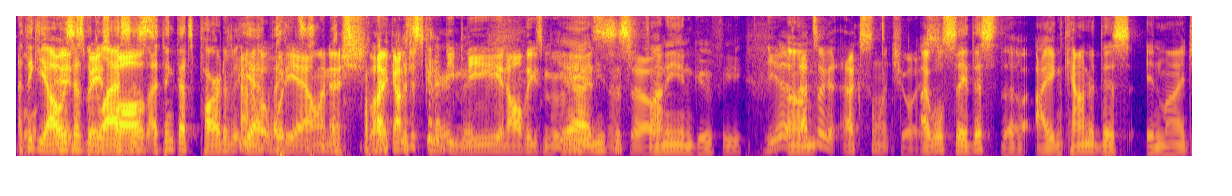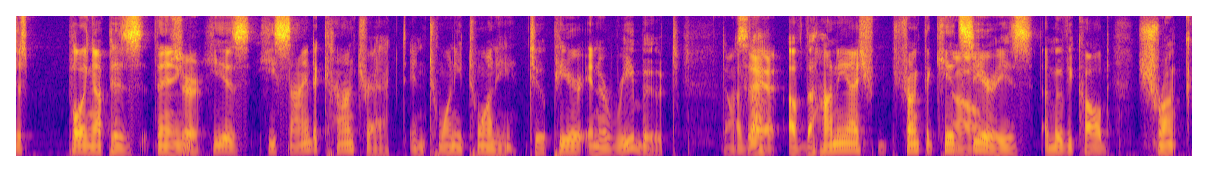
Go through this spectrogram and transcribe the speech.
I think he always has the glasses. I think that's part of it. Kind yeah, of Woody Allenish. Like I'm just gonna be me in all these movies. Yeah, and he's just so- funny and goofy. Yeah. Um, That's an excellent choice. I will say this though, I encountered this in my just pulling up his thing. Sure. He is he signed a contract in 2020 to appear in a reboot Don't of say the, it. of the Honey I Sh- Shrunk the Kids Oh. series, a movie called Shrunk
